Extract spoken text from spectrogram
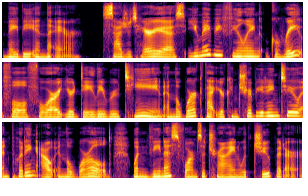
may be in the air. Sagittarius, you may be feeling grateful for your daily routine and the work that you're contributing to and putting out in the world when Venus forms a trine with Jupiter.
